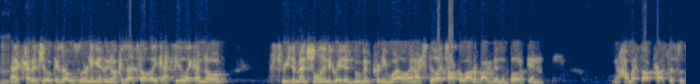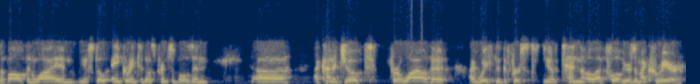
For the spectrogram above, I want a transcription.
Mm. And I kind of joke as I was learning it, you know, because I felt like I feel like I know three dimensional integrated movement pretty well. And I still I talk a lot about it in the book and you know, how my thought process has evolved and why, and you know, still anchoring to those principles. And uh, I kind of joked for a while that I wasted the first you know 10, 11, 12 years of my career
